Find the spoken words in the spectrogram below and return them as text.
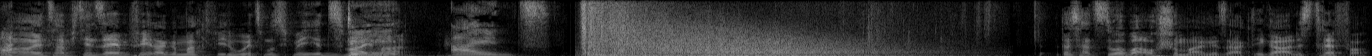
Oh, jetzt habe ich denselben Fehler gemacht wie du. Jetzt muss ich mir hier zweimal. D1. Das hast du aber auch schon mal gesagt. Egal, ist Treffer.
